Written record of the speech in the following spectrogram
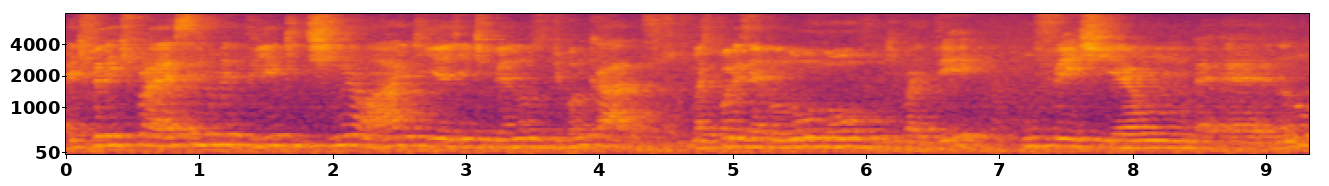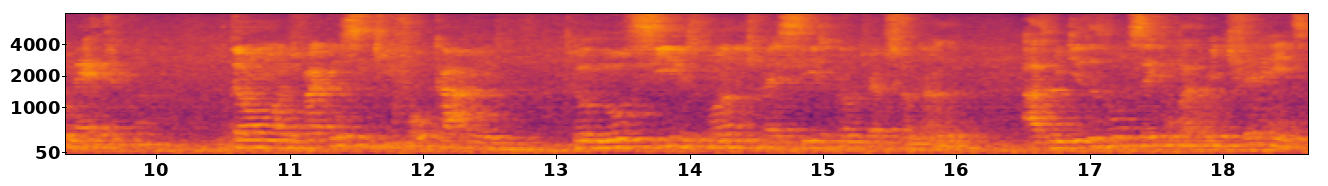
É diferente para essa geometria que tinha lá e que a gente vê nos de bancada. Mas, por exemplo, no novo que vai ter, o feixe é, um, é, é nanométrico, então a gente vai conseguir focar mesmo. Nos cílios, quando tiver cílios, quando estiver funcionando, as medidas vão ser completamente diferentes.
